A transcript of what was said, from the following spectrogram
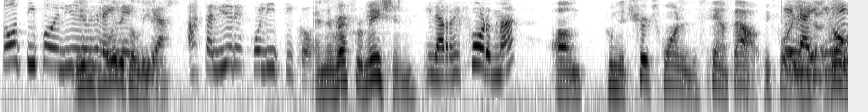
Todo tipo de líderes even de la iglesia, leaders. hasta líderes políticos. And the Reformation, Y la reforma, um, whom the church wanted to stamp out before que it la even got going,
